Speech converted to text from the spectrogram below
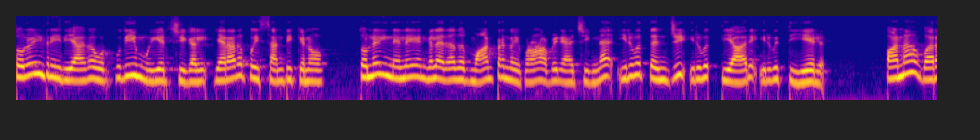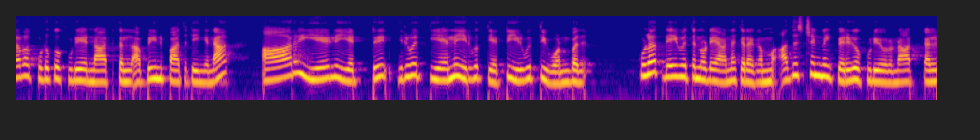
தொழில் ரீதியாக ஒரு புதிய முயற்சிகள் யாராவது போய் சந்திக்கணும் தொழில் நிலையங்கள் ஏதாவது மாற்றங்கள் பண்ணணும் அப்படின்னு நினச்சிங்கன்னா இருபத்தஞ்சு இருபத்தி ஆறு இருபத்தி ஏழு. பண வரவை கொடுக்கக்கூடிய நாட்கள் அப்படின்னு பார்த்துட்டிங்கன்னா ஆறு ஏழு எட்டு இருபத்தி ஏழு இருபத்தி எட்டு இருபத்தி ஒன்பது. குல தெய்வத்தினுடைய அனுகிரகம் அதிர்ஷ்டங்கள் பெருகக்கூடிய ஒரு நாட்கள்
